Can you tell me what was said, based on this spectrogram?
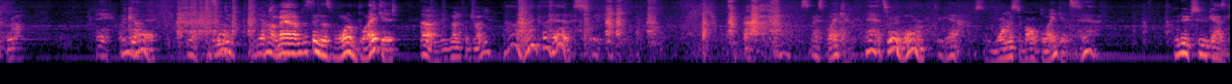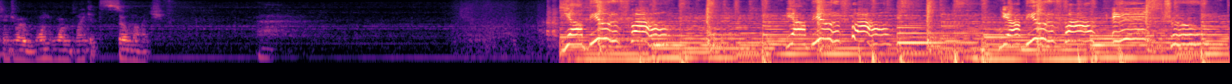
bro. Hey, wake up. Hey. What are you doing? What are you up Oh man, I'm just in this warm blanket. Oh, you mind if I join you? Oh man, go ahead. Sweet. Ah, it's a nice blanket. Yeah, it's really warm. Dude, yeah. It's the warmest of all blankets. Yeah. Who knew two guys could enjoy one warm blanket so much? You're beautiful. You're beautiful are beautiful.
